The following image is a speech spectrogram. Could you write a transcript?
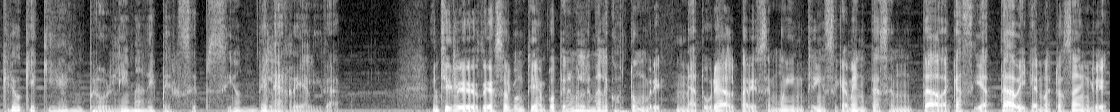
creo que aquí hay un problema de percepción de la realidad. En Chile desde hace algún tiempo tenemos la mala costumbre, natural, parece muy intrínsecamente asentada, casi atávica en nuestra sangre,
